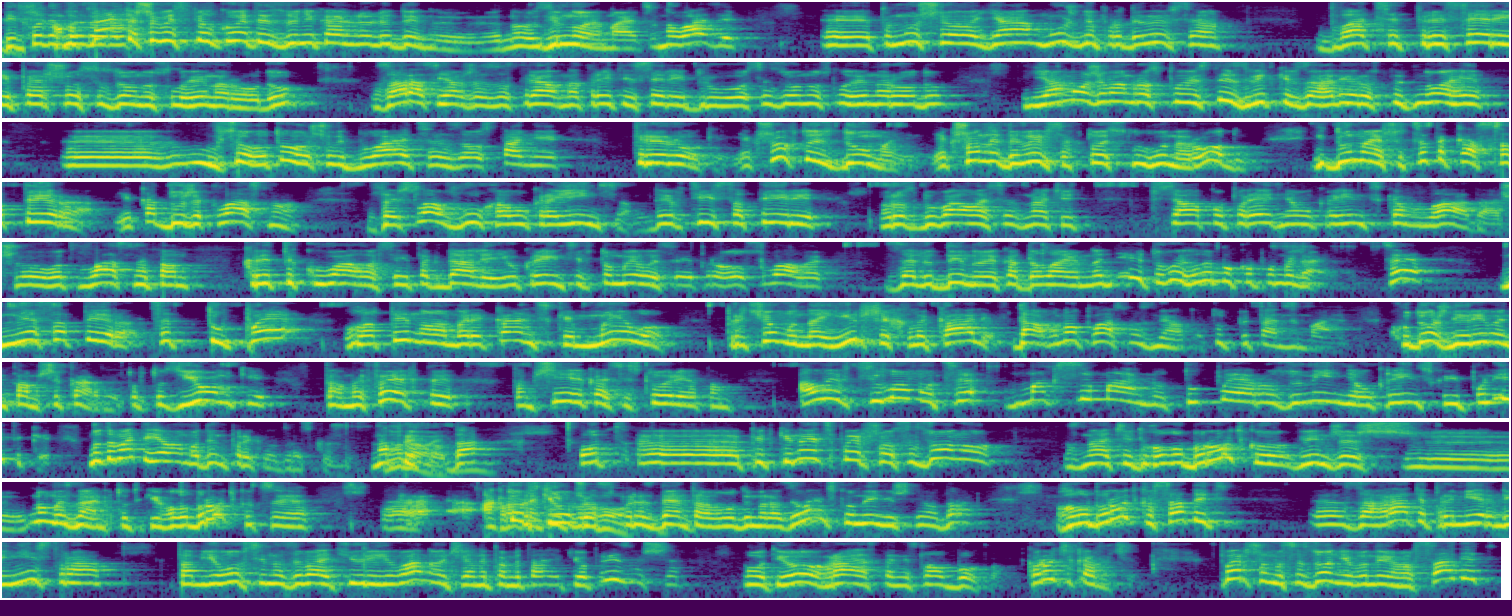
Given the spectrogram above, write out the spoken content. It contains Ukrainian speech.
Підходимо А ви до того- знаєте, що ви спілкуєтесь з унікальною людиною? Ну, зі мною мається на увазі. Е, тому що я мужньо продивився 23 серії першого сезону Слуги народу. Зараз я вже застряв на третій серії другого сезону Слуги народу. Я можу вам розповісти, звідки взагалі ростуть ноги е, у всього того, що відбувається за останні три роки. Якщо хтось думає, якщо не дивився хтось слугу народу і думає, що це така сатира, яка дуже класно зайшла в вуха українцям, де в цій сатирі розбивалася, значить, вся попередня українська влада, що от власне там критикувалося і так далі, і українці втомилися і проголосували за людину, яка дала їм надію, то ви глибоко помиляєтесь. Це не сатира, це тупе латиноамериканське мило, причому найгірших лекалів. Да, воно класно знято, тут питань немає. Художній рівень там шикарний. Тобто зйомки, там ефекти, там ще якась історія там. Але в цілому це максимально тупе розуміння української політики. Ну давайте я вам один приклад розкажу. Наприклад, давай. да? от е, під кінець першого сезону, значить, Голобородько, він же ж, е, ну ми знаємо, хто такий Голобородько, це е, акторський образ чого? президента Володимира Зеленського нинішнього. Да? Голобородько садить е, заграти прем'єр-міністра. Там його всі називають Юрій Іванович, я не пам'ятаю, як його прізвище. От його грає Станіслав Бокла. Коротше кажучи, в першому сезоні вони його садять.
